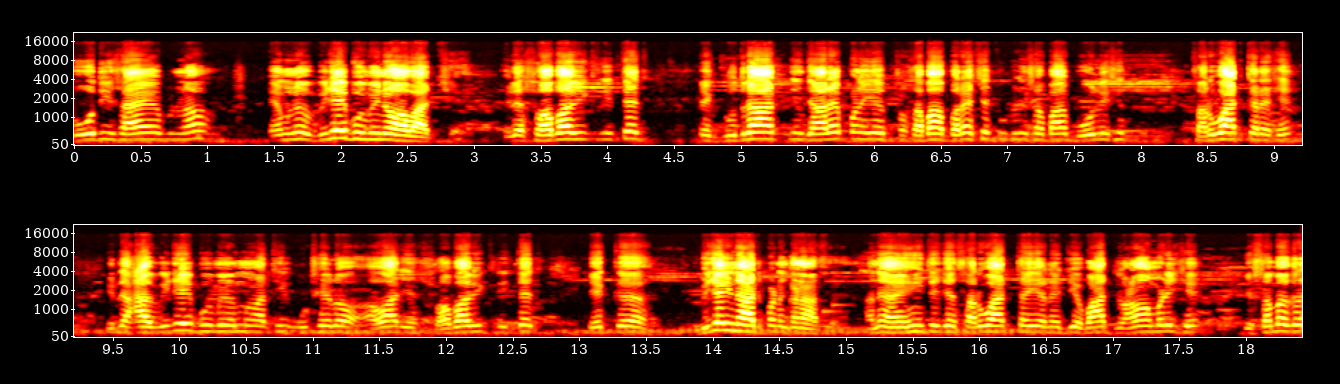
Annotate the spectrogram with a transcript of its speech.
મોદી સાહેબનો એમનો વિજયભૂમિનો અવાજ છે. એટલે સ્વાભાવિક રીતે જ એ ગુજરાતની જ્યારે પણ એ સભા ભરે છે, ચૂંટણી સભા બોલીથી શરૂઆત કરે છે, એટલે આ વિજયભૂમિમાંથી ઉઠેલો અવાજ એ સ્વાભાવિક રીતે જ એક વિજયનાદ પણ ગણાશે. અને અહીંથી જે શરૂઆત થઈ અને જે વાત જાણવા મળી છે, એ સમગ્ર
